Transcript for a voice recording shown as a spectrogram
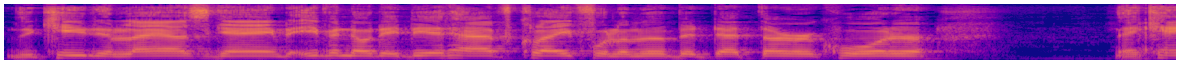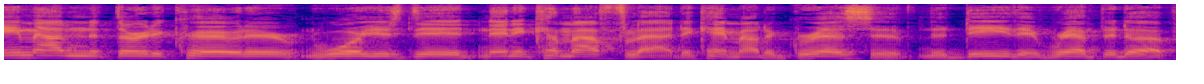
the key to the last game, even though they did have Clay for a little bit that third quarter, they came out in the third quarter. Warriors did. They didn't come out flat. They came out aggressive. The D they ramped it up.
